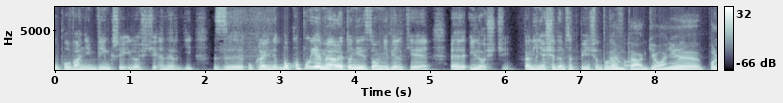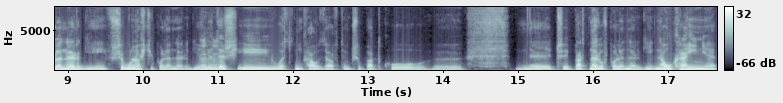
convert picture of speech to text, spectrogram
kupowaniem większej ilości energii z Ukrainy? Bo kupujemy, ale to nie są niewielkie e, ilości. Ta linia 750 Powiem tak, działanie Polenergii, w szczególności Polenergii, mhm. ale też i Westinghouse'a w tym przypadku, e, e, czy partnerów Polenergii na Ukrainie,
